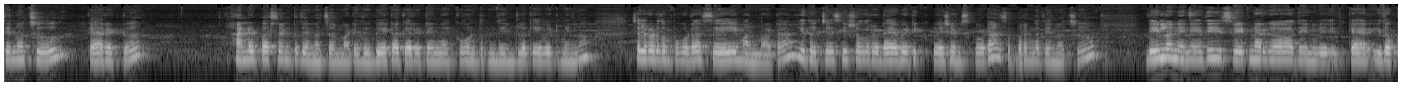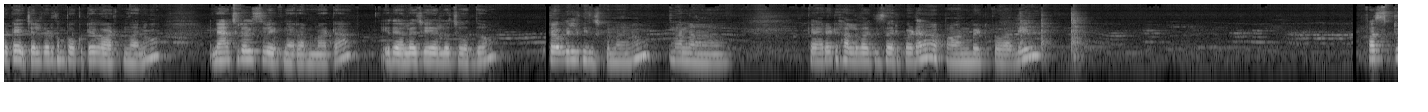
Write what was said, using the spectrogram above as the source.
తినొచ్చు క్యారెట్. హండ్రెడ్ పర్సెంట్ తినొచ్చు అనమాట ఇది బీటా కెరటిన్ ఎక్కువ ఉంటుంది దీంట్లో కే విటమిన్. చిలకడదుంప కూడా సేమ్ అనమాట ఇది వచ్చేసి షుగర్ డయాబెటిక్ పేషెంట్స్ కూడా శుభ్రంగా తినొచ్చు. దీనిలో నేను ఏది స్వీట్నర్గా దీని ఇది ఒకటే చిలకడదుంప ఒకటే వాడుతున్నాను. న్యాచురల్ స్వీట్నర్ అనమాట ఇది ఎలా చేయాలో చూద్దాం. స్టవ్ వెలిగించుకున్నాను. మన క్యారెట్ హల్వాకి సరిపడా పాన్ పెట్టుకోవాలి. ఫస్ట్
